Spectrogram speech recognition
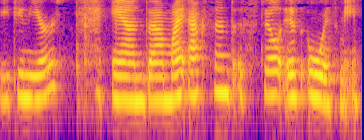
18 years and uh, my accent still is with me.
